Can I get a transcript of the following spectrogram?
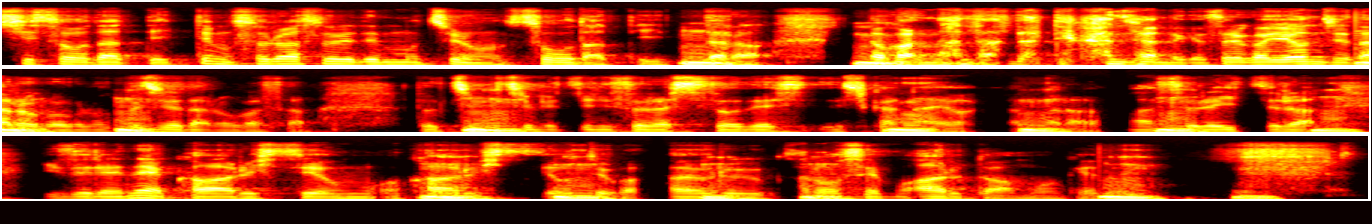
思想だって言っても、それはそれでもちろんそうだって言ったら、うんだからなんだって感じなんだけど、それが40だろうがうん60だろうがさ、どっちみち別にそれは思想でししかないわけだから、まあ、それいつら、いずれね、変わる必要も、変わる必要というか、変わる可能性もあるとは思うけど。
